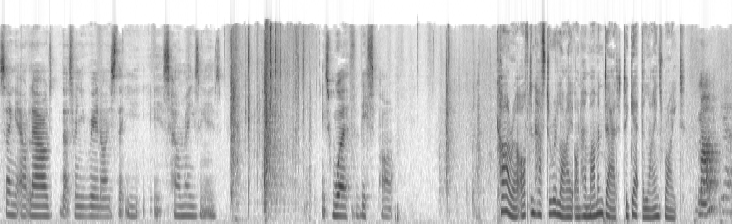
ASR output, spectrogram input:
saying it out loud, that's when you realise that you it's how amazing it is. It's worth this part. Kara often has to rely on her mum and dad to get the lines right. Mum? Yeah.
